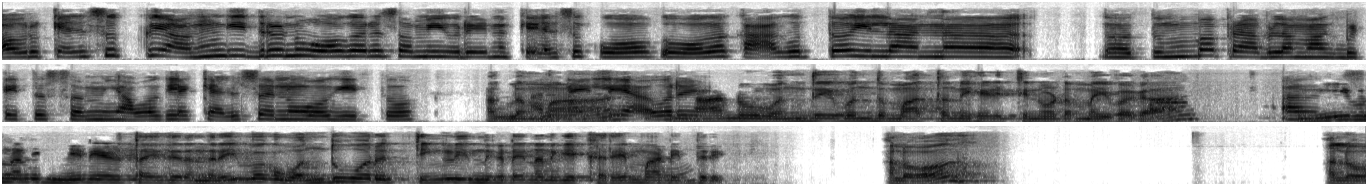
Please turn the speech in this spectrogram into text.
ಅವ್ರು ಕೆಲ್ಸಕ್ಕೆ ಹಂಗಿದ್ರುನು ಹೋಗೋರು ಸ್ವಾಮಿ ಇವ್ರೇನು ಕೆಲ್ಸಕ್ ಹೋಗ್ ಹೋಗಕ್ ಆಗುತ್ತೋ ಇಲ್ಲ ಅನ್ನೋ ತುಂಬಾ ಪ್ರಾಬ್ಲಮ್ ಆಗ್ಬಿಟ್ಟಿತ್ತು ಸ್ವಾಮಿ. ಅವಾಗ್ಲೇ ಕೆಲ್ಸನು ಹೋಗಿತ್ತು. ನಾನು ಒಂದೇ ಒಂದು ಮಾತನ್ನು ಹೇಳ್ತೀನಿ ನೋಡಮ್ಮ ಇವಾಗ. ನೀವು ನನಗೆ ಏನ್ ಹೇಳ್ತಾ ಇದ್ದೀರ ಅಂದ್ರೆ ಇವಾಗ ಒಂದೂವರೆ ತಿಂಗಳ ಹಿಂದ್ಗಡೆ ನನಗೆ ಕರೆ ಮಾಡಿದ್ರಿ. ಹಲೋ? ಹಲೋ?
